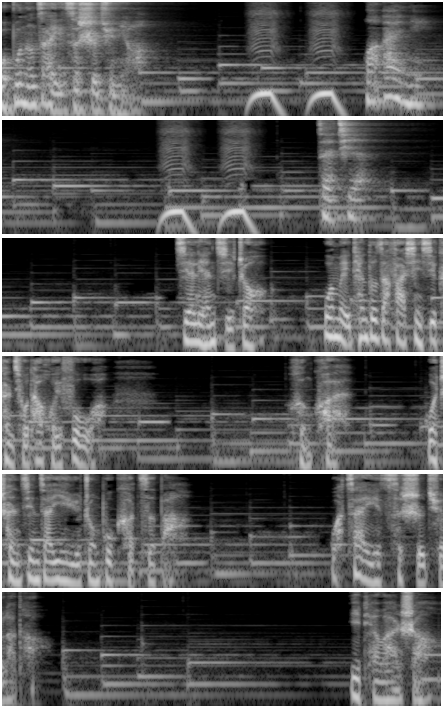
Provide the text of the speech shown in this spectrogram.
我不能再一次失去你了。我爱你。再见。接连几周，我每天都在发信息恳求他回复我。很快。我沉浸在抑郁中不可自拔，我再一次失去了他。一天晚上，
